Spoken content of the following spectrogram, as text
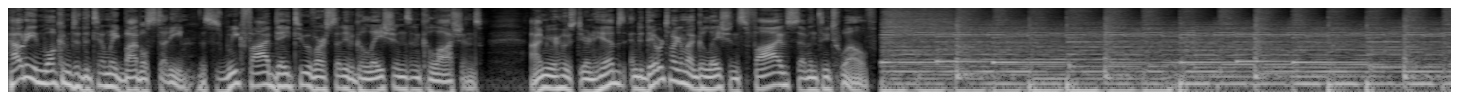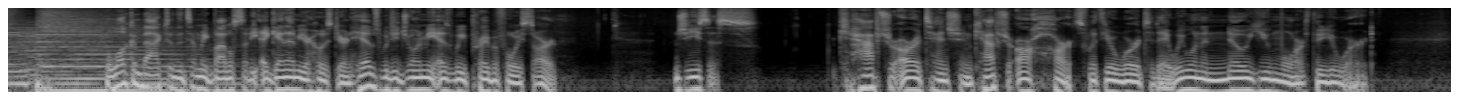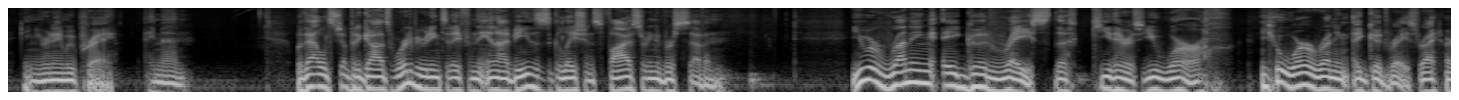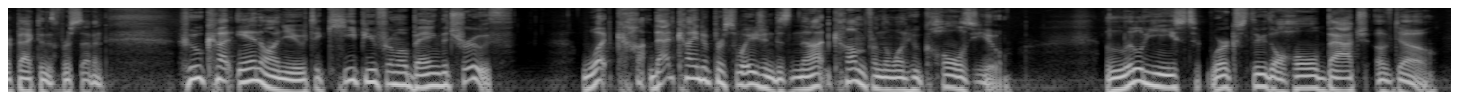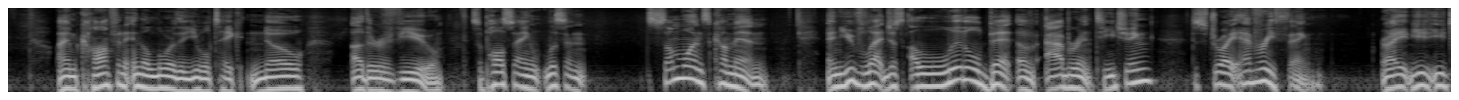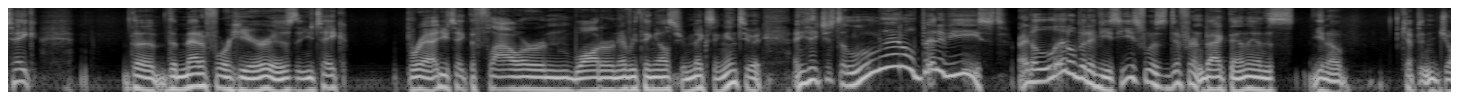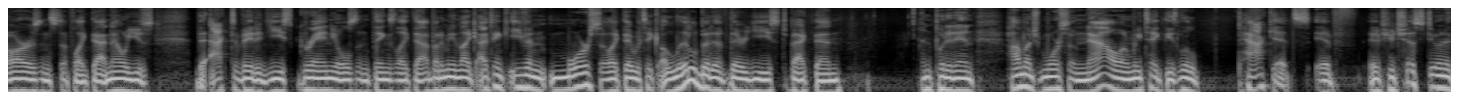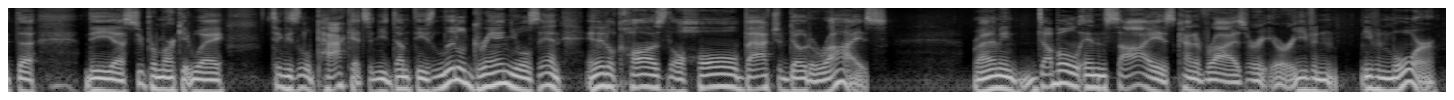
Howdy, and welcome to the 10 week Bible study. This is week five, day two of our study of Galatians and Colossians. I'm your host, Darren Hibbs, and today we're talking about Galatians 5 7 through 12. Well, welcome back to the 10 week Bible study. Again, I'm your host, Darren Hibbs. Would you join me as we pray before we start? Jesus, capture our attention, capture our hearts with your word today. We want to know you more through your word. In your name we pray. Amen. With that, let's jump into God's word to be reading today from the NIV. This is Galatians 5, starting in verse 7. You were running a good race. The key there is you were. You were running a good race, right? Right, back to this, verse 7. Who cut in on you to keep you from obeying the truth? What that kind of persuasion does not come from the one who calls you. A little yeast works through the whole batch of dough. I am confident in the Lord that you will take no other view. So Paul's saying, listen, someone's come in and you've let just a little bit of aberrant teaching destroy everything. Right? You you take the the metaphor here is that you take bread, you take the flour and water and everything else you're mixing into it, and you take just a little bit of yeast, right? A little bit of yeast. Yeast was different back then. They had this, you know, kept in jars and stuff like that. Now we use the activated yeast granules and things like that. But I mean, like, I think even more so, like, they would take a little bit of their yeast back then and put it in. How much more so now when we take these little packets, if if you're just doing it the the uh, supermarket way, take these little packets and you dump these little granules in, and it'll cause the whole batch of dough to rise. Right? I mean, double in size kind of rise, or or even even more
